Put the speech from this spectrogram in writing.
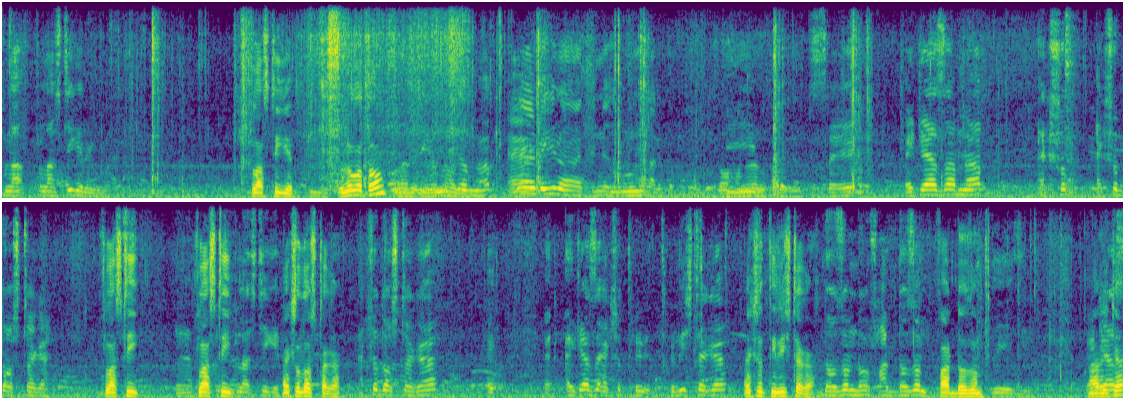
প্লা- প্লাস্টিকের এগুলো প্লাস্টিকের এগুলো কত সে- এটা আছে আপনার একশো একশো দশ টাকা। প্লাস্টিক? প্লাস্টিক? প্লাস্টিকের একশো দশ টাকা? একশো দশ টাকা। এটা আছে একশো তিরিশ টাকা। একশো তিরিশ টাকা? ডজন ষাট ডজন। পার ডজন? জি জি। আর এটা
